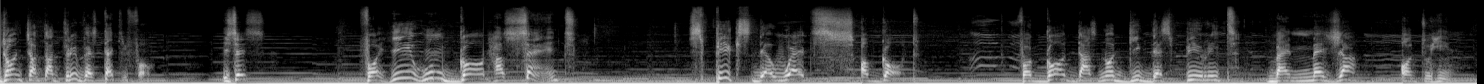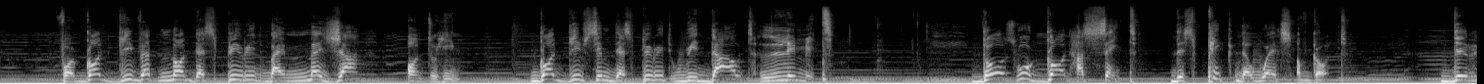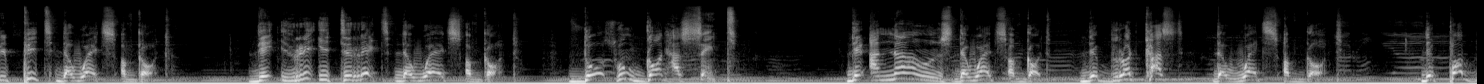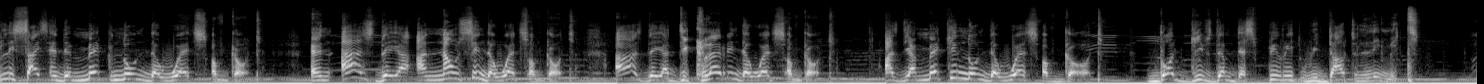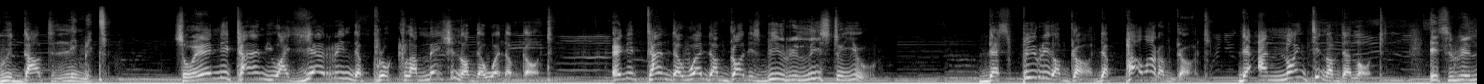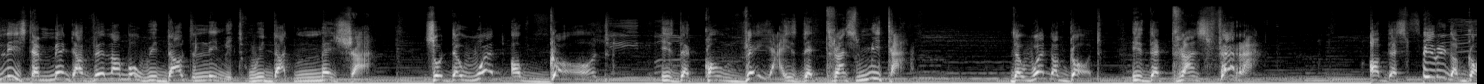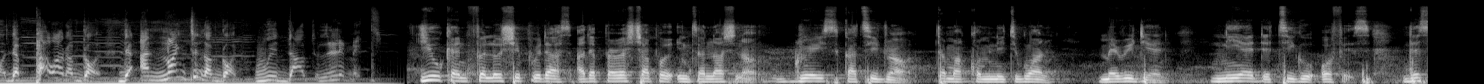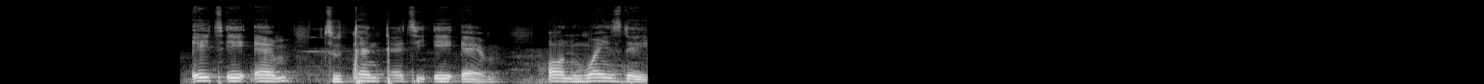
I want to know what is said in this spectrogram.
John chapter 3, verse 34. He says, For he whom God has sent speaks the words of God. For God does not give the Spirit by measure unto him. For God giveth not the Spirit by measure unto him. God gives him the Spirit without limit. Those who God has sent, they speak the words of God. They repeat the words of God. They reiterate the words of God. Those whom God has sent, they announce the words of God. They broadcast the words of God. They publicize and they make known the words of God. And as they are announcing the words of God, as they are declaring the words of God, as they are making known the words of God, God gives them the spirit without limit. Without limit. So anytime you are hearing the proclamation of the word of God, anytime the word of God is being released to you, the spirit of God, the power of God, the anointing of the Lord is released and made available without limit, without measure. So the word of God is the conveyor, is the transmitter. The word of God is the transferer of the spirit of God, the power of God, the anointing of God without limit. You can fellowship with us at the Perez Chapel International, Grace Cathedral, Tema Community 1, Meridian, near the Tigo office. This 8 a.m. to 10:30 a.m. on Wednesday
